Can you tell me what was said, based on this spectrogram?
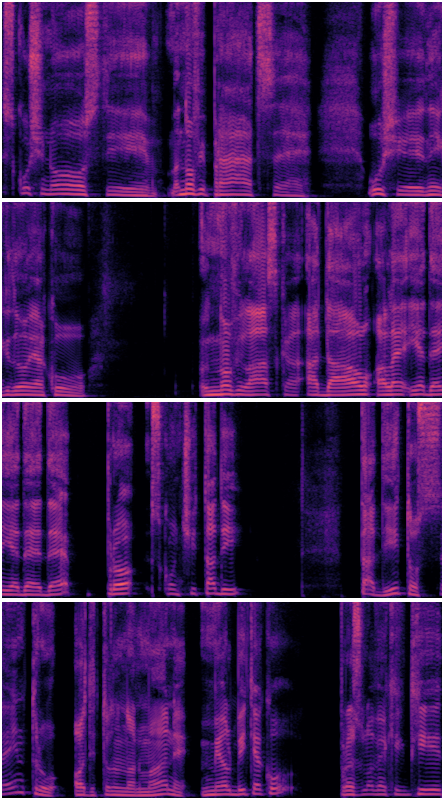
Zkušenosti, nové práce, už je někdo jako nový láska a dál, ale jede, jede, jede pro skončit tady. Tady to centru od toho normálně měl být jako pro člověka, který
